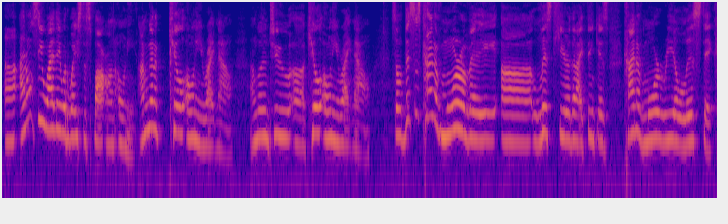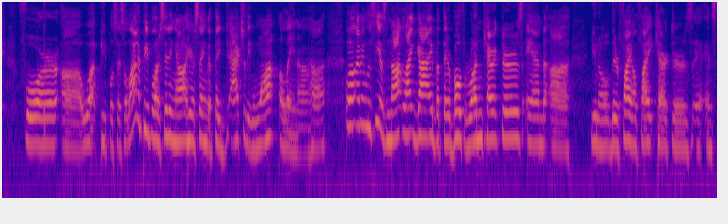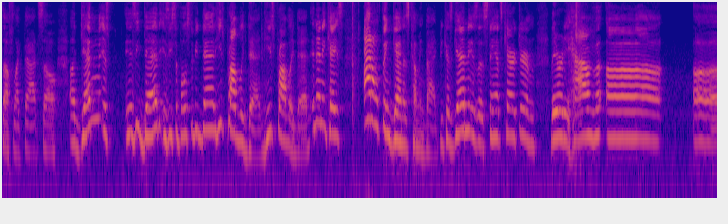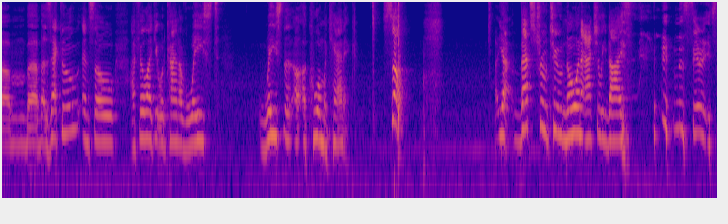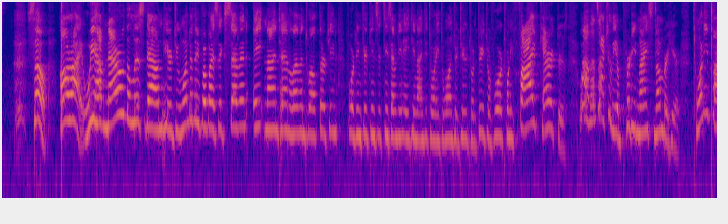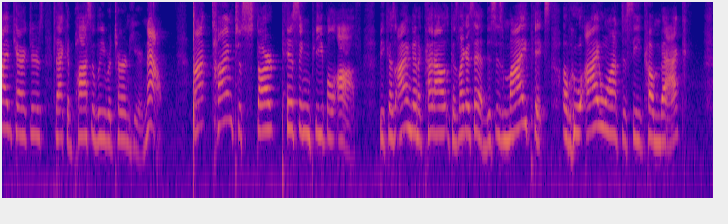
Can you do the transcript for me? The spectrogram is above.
Uh, I don't see why they would waste a spot on Oni. I'm going to kill Oni right now. I'm going to uh, kill Oni right now. So this is kind of more of a uh, list here that I think is kind of more realistic for uh, what people say. So a lot of people are sitting out here saying that they actually want Elena, huh? Well, I mean, Lucia's not like Guy, but they're both run characters and, uh, you know, they're Final Fight characters and, stuff like that. So, again, is is he dead? Is he supposed to be dead? He's probably dead. He's probably dead. In any case, I don't think Gen is coming back because Gen is a stance character and they already have uh um Bazeku and so I feel like it would kind of waste waste a, a cool mechanic. So, yeah, that's true too. No one actually dies in this series. So, all right, we have narrowed the list down here to 1, 2, 3, 4, 5, 6, 7, 8, 9, 10, 11, 12, 13, 14, 15, 16, 17, 18, 19, 20, 21, 22, 23, 24, 25 characters. Wow, that's actually a pretty nice number here. 25 characters that could possibly return here. Now, time to start pissing people off because I'm going to cut out, because like I said, this is my picks of who I want to see come back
